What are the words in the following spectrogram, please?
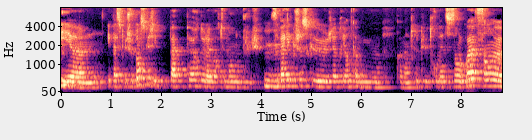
Et, euh, et parce que je pense que j'ai pas peur de l'avortement non plus. Mhm. C'est pas quelque chose que j'appréhende comme, comme un truc traumatisant ou quoi, sans, euh,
